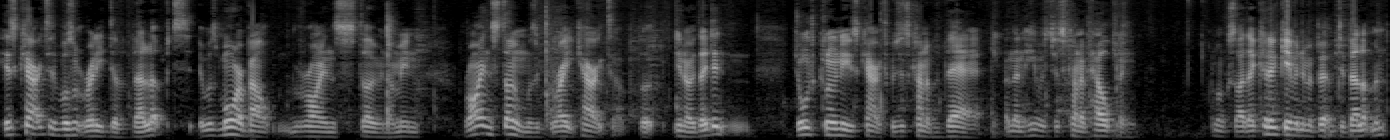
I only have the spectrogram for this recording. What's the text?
his character wasn't really developed. It was more about Ryan Stone. I mean, Ryan Stone was a great character, but you know they didn't George Clooney's character was just kind of there, and then he was just kind of helping alongside. They could have given him a bit of development.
